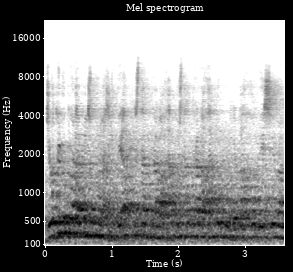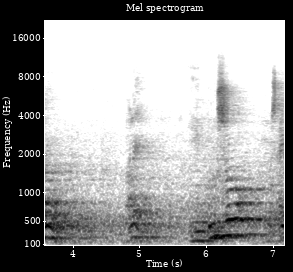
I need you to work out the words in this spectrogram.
Yo creo que ahora mismo las ideas que están trabajando están trabajando por debajo de ese valor. ¿Vale? Incluso, pues hay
